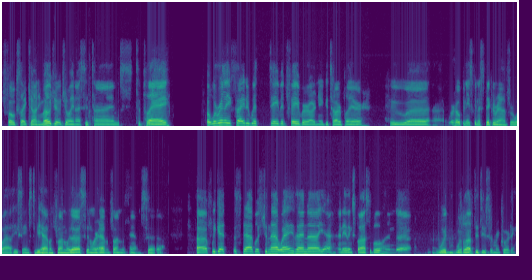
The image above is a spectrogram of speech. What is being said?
folks like Johnny Mojo join us at times to play. But we're really excited with David Faber, our new guitar player, who uh, we're hoping he's going to stick around for a while. He seems to be having fun with us, and we're having fun with him. So uh, if we get established in that way, then uh, yeah, anything's possible. And uh, would would love to do some recording.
